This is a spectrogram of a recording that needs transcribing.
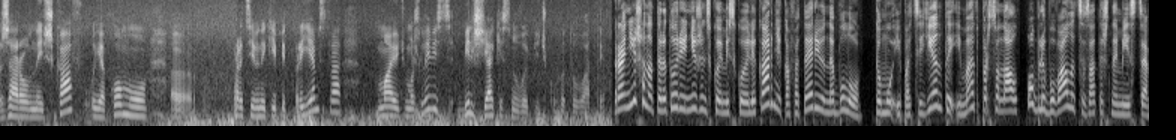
жаровний шкаф, у якому е, працівники підприємства мають можливість більш якісну випічку готувати. Раніше на території Ніжинської міської лікарні кафетерію не було, тому і пацієнти, і медперсонал облюбували це затишне місце,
